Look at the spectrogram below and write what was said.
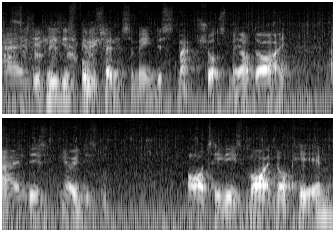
and if he just full sends to me and just snapshots me, I'll die. And there's you know this RTDs might not hit him,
